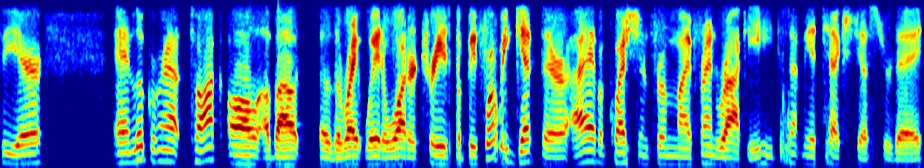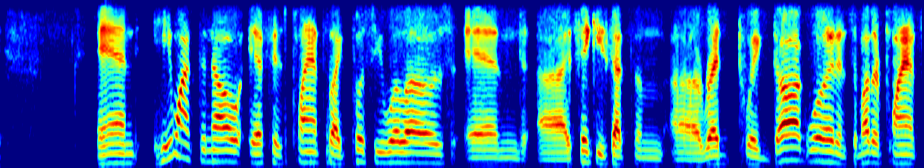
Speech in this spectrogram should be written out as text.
the air. And Luke, we're going to talk all about uh, the right way to water trees. But before we get there, I have a question from my friend Rocky. He sent me a text yesterday. And he wants to know if his plants like pussy willows and uh, I think he's got some uh, red twig dogwood and some other plants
